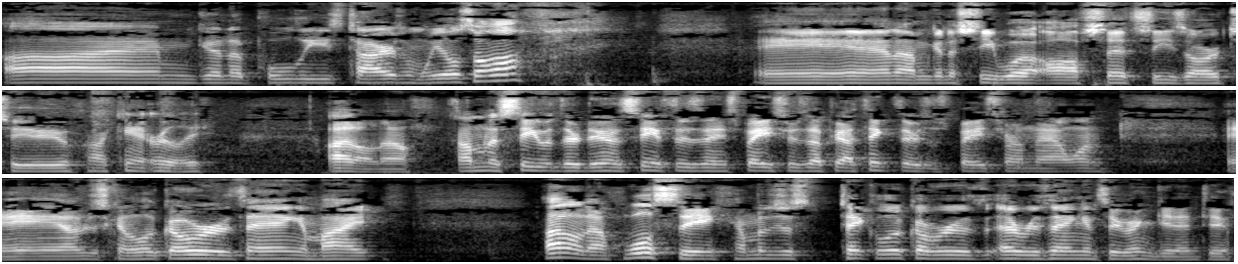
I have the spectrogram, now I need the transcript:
I'm going to pull these tires and wheels off. And I'm going to see what offsets these are to. I can't really I don't know. I'm going to see what they're doing, see if there's any spacers up here. I think there's a spacer on that one. And I'm just going to look over everything and might, I don't know. We'll see. I'm going to just take a look over everything and see what I can get into.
